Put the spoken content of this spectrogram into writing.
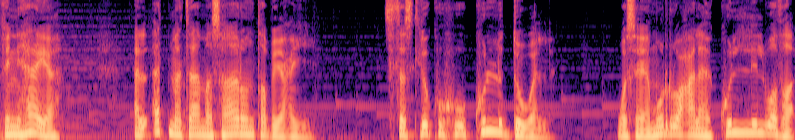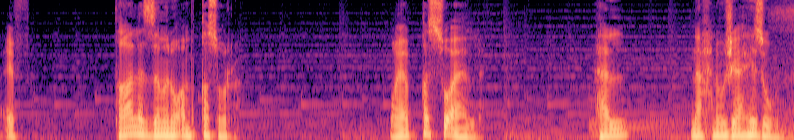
في النهاية الأتمتة مسار طبيعي. ستسلكه كل الدول وسيمر على كل الوظائف. طال الزمن أم قصر؟ ويبقى السؤال هل نحن جاهزون؟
